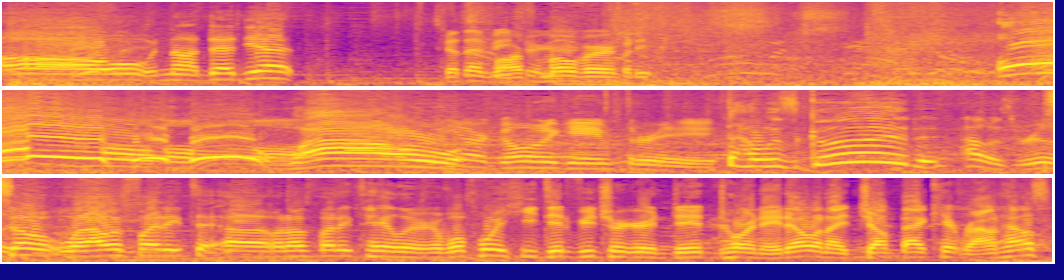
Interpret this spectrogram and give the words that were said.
Oh, oh, not dead yet. he's got that Far from over. But Oh! Oh. we are going to game three. that was good. That was really So good. when I was fighting, Ta- uh, when I was fighting Taylor, at one point he did V trigger and did tornado, and I jumped back, hit roundhouse.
